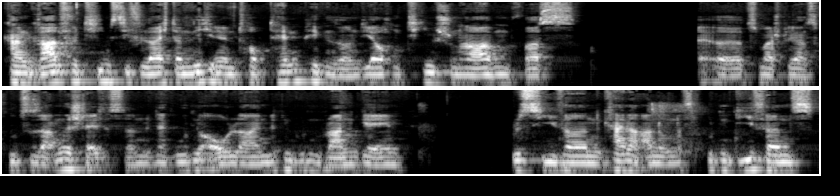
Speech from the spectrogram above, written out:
kann gerade für Teams, die vielleicht dann nicht in den Top 10 picken, sondern die auch ein Team schon haben, was äh, zum Beispiel ganz gut zusammengestellt ist, dann mit einer guten O-Line, mit einem guten Run-Game, Receivern, keine Ahnung, einer guten Defense,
